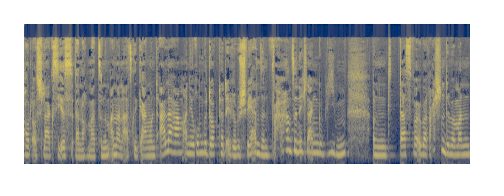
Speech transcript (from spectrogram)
Hautausschlag. Sie ist dann nochmal zu einem anderen Arzt gegangen und alle haben an ihr rumgedoktert. Ihre Beschwerden sind wahnsinnig lang geblieben. Und das war überraschend, denn wenn man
